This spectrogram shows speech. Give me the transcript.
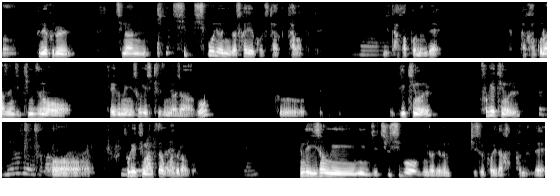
어. 근데 그를 지난 10, 15년인가 사이에 걸쳐 다, 다 갚았대. 어, 이제 다 갚았는데, 다 갚고 나서 이제 김준호 개그맨이 소개시켜준 여자하고, 그, 미팅을, 소개팅을, 그 미우새에서 어, 어, 어, 소개팅을 했다고? 하더라고. 네. 근데 이상민이 이제 70억인가 되는 빚을 거의 다 갚았는데,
